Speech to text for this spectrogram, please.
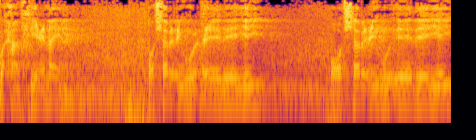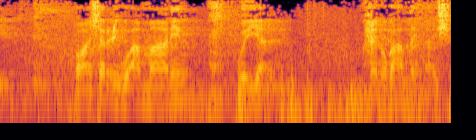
waxaan fiicnayn oo sharcigu ceebeeyey oo sharcigu eedeeyey oo aan sharcigu ammaanin weeyaan. Maxaynu uga hadlaynaa isha?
